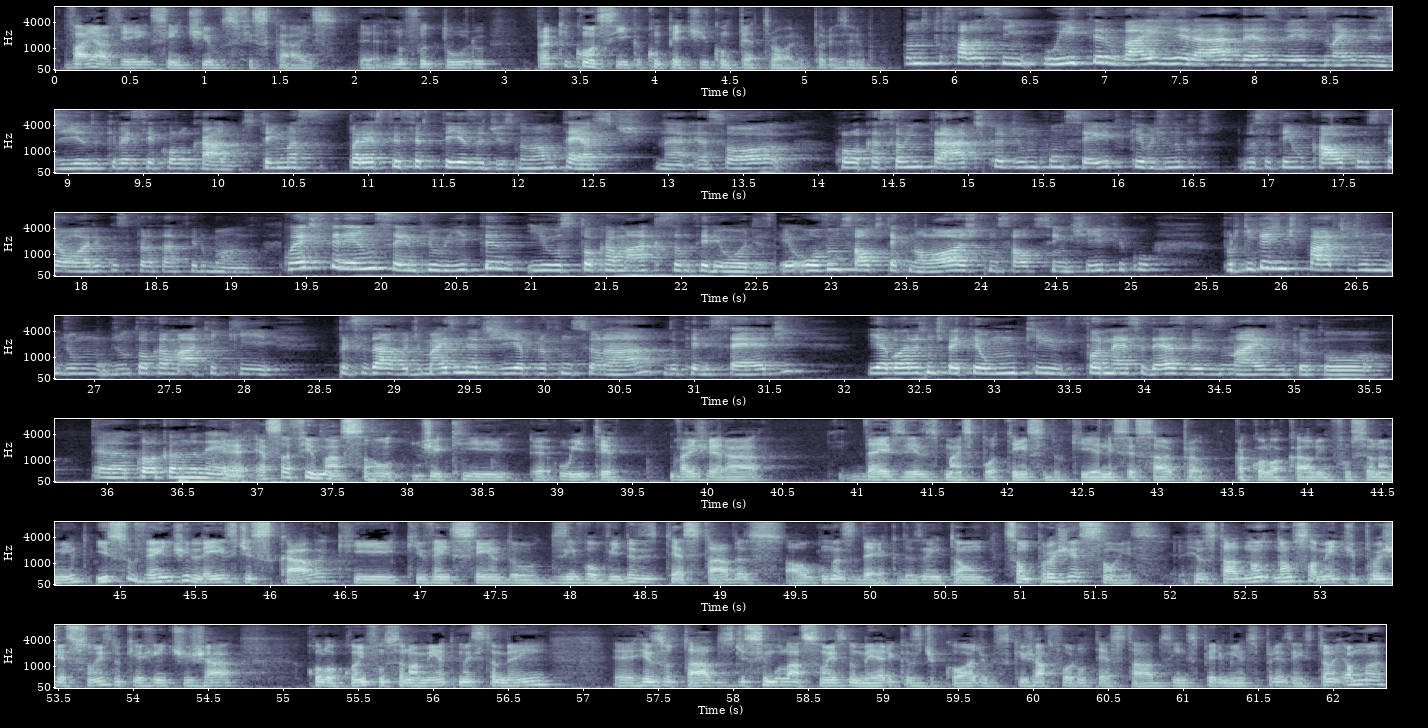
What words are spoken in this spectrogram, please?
vai haver incentivos fiscais é, no futuro para que consiga competir com o petróleo, por exemplo. Quando tu fala assim, o ITER vai gerar 10 vezes mais energia do que vai ser colocado, tu tem uma, parece ter certeza disso, não é um teste, né? É só colocação em prática de um conceito que imagino que você tenha cálculos teóricos para estar tá afirmando. Qual é a diferença entre o ITER e os tokamaks anteriores? Houve um salto tecnológico, um salto científico? Por que, que a gente parte de um, de um, de um tokamak que precisava de mais energia para funcionar do que ele cede. E agora a gente vai ter um que fornece 10 vezes mais do que eu estou uh, colocando nele. É, essa afirmação de que é, o ITER vai gerar 10 vezes mais potência do que é necessário para colocá-lo em funcionamento. Isso vem de leis de escala que, que vêm sendo desenvolvidas e testadas há algumas décadas. Né? Então, são projeções. Resultado não, não somente de projeções do que a gente já colocou em funcionamento, mas também é, resultados de simulações numéricas de códigos que já foram testados em experimentos presentes. Então é uma,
